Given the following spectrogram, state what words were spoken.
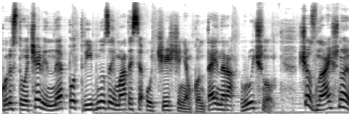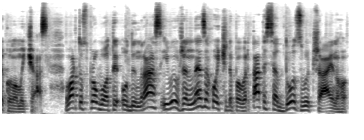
користувачеві не потрібно займатися очищенням контейнера вручну, що значно економить час. Варто спробувати один раз, і ви вже не захочете повертатися до звичайного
